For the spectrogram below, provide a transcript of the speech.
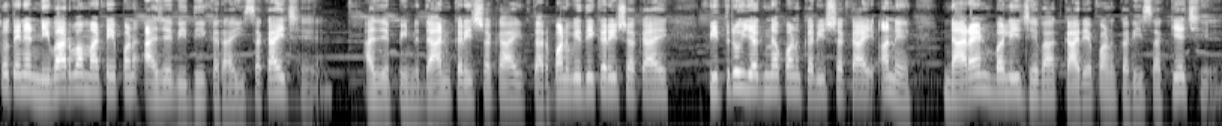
તો તેને નિવારવા માટે પણ આજે વિધિ કરાવી શકાય છે. આજે પિંડદાન કરી શકાય, તર્પણ વિધિ કરી શકાય પિતૃયજ્ઞ પણ કરી શકાય અને નારાયણ બલિ જેવા કાર્ય પણ કરી શકીએ છીએ.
